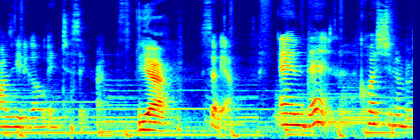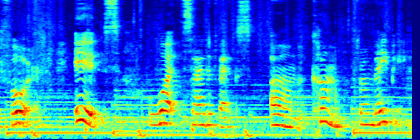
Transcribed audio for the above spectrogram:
cause you to go into cigarettes. Yeah. So yeah. And then question number four is what side effects um, come from vaping?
